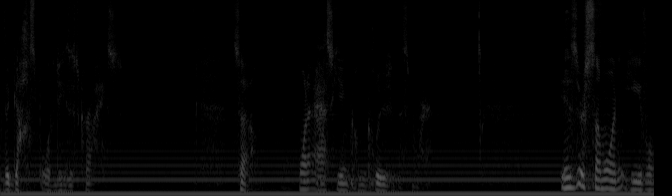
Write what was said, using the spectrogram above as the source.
of the gospel of Jesus Christ. So, I want to ask you in conclusion this morning Is there someone evil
